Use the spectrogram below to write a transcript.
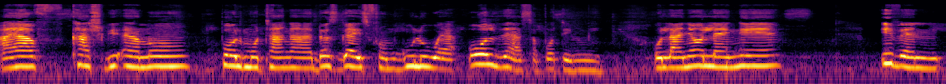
I have Cash Giano, Paul Motanga, those guys from Gulu were all there supporting me. Olanyo Lenge, even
